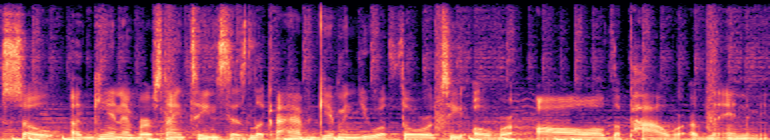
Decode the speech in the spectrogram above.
So again, in verse 19 it says, Look, I have given you authority over all the power of the enemy.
